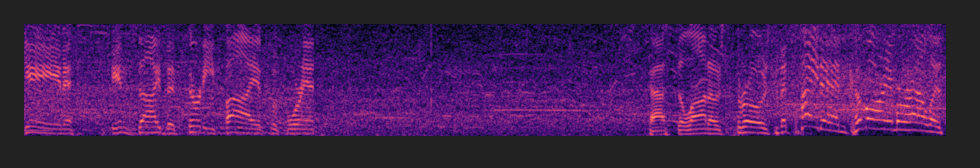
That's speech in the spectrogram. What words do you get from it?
gain inside the 35 before end. Castellanos throws to the tight end, Kamari Morales,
